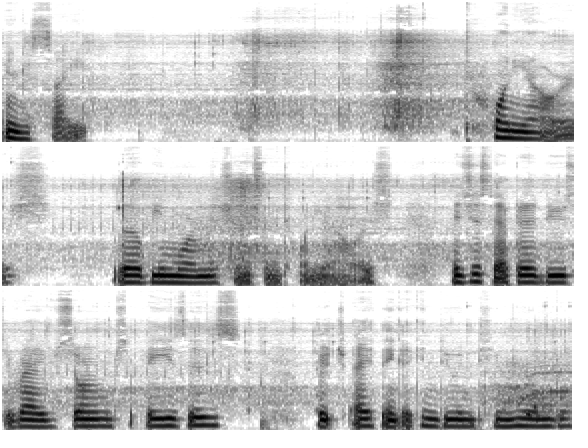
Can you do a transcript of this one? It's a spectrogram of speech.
In sight. 20 hours. There'll be more missions in 20 hours. I just have to do survive storms phases, which I think I can do in Team Rumble.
